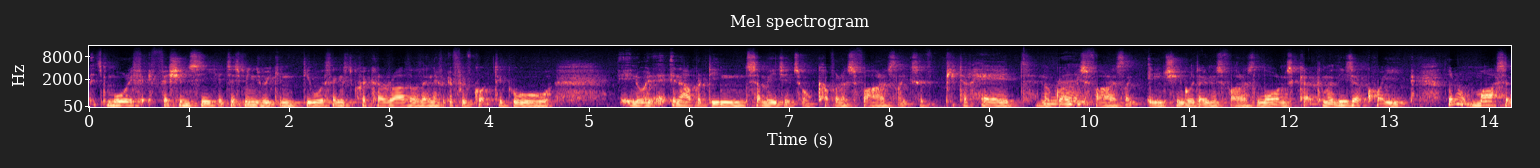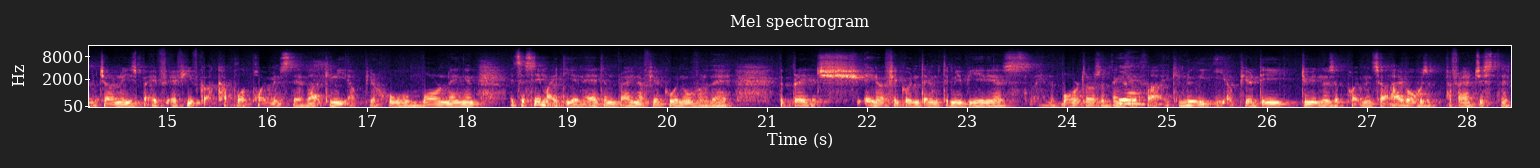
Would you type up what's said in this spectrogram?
it's more efficiency. It just means we can deal with things quicker rather than if, if we've got to go you know, in, in Aberdeen, some agents will cover as far as like sort of Peterhead, and they'll right. go out as far as like Insch and go down as far as Laurencekirk. Now, these are quite, they're not massive journeys, but if, if you've got a couple of appointments there, that can eat up your whole morning. And it's the same idea in Edinburgh. Know, if you're going over the, the bridge, you know, if you're going down to maybe areas like in the borders and things yeah. like that, it can really eat up your day doing those appointments. So I've always preferred just to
